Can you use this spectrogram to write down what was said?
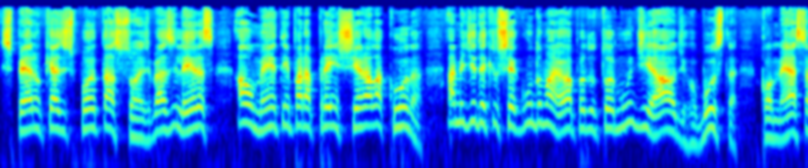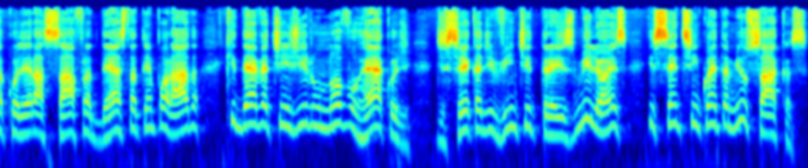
esperam que as exportações brasileiras aumentem para preencher a lacuna, à medida que o segundo maior produtor mundial de robusta começa a colher a safra desta temporada, que deve atingir um novo recorde de cerca de 23 milhões e 150 mil sacas.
